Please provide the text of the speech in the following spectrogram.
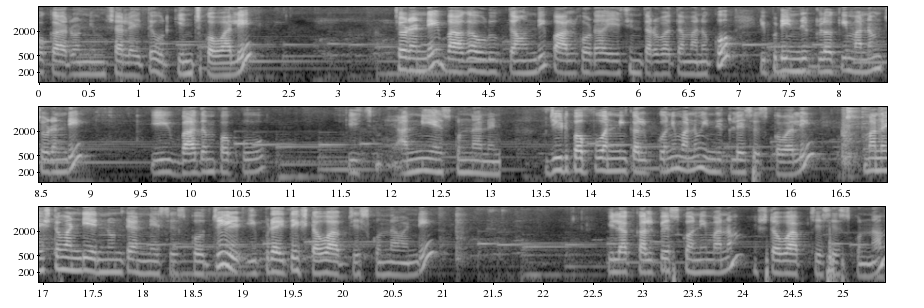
ఒక రెండు నిమిషాలు అయితే ఉడికించుకోవాలి. చూడండి బాగా ఉడుకుతా ఉంది. పాలు కూడా వేసిన తర్వాత మనకు ఇప్పుడు ఇందులోకి మనం చూడండి ఈ బాదం పప్పు అన్నీ వేసుకున్నానండి. జీడిపప్పు అన్నీ కలుపుకొని మనం ఇందుట్లో వేసేసుకోవాలి. మన ఇష్టం అండి ఎన్ని ఉంటే అన్నీ వేసేసుకోవచ్చు. ఇప్పుడైతే స్టవ్ ఆఫ్ చేసుకుందామండి. ఇలా కలిపేసుకొని మనం స్టవ్ ఆఫ్ చేసేసుకున్నాం.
